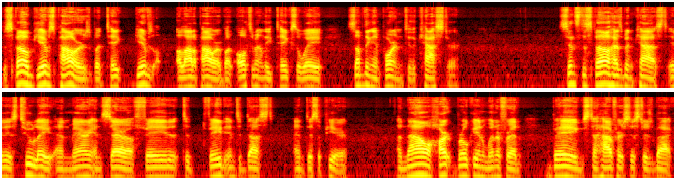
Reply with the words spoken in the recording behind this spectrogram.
The spell gives powers, but take gives a lot of power, but ultimately takes away something important to the caster. Since the spell has been cast, it is too late, and Mary and Sarah fade to fade into dust and disappear. A now heartbroken Winifred begs to have her sisters back,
